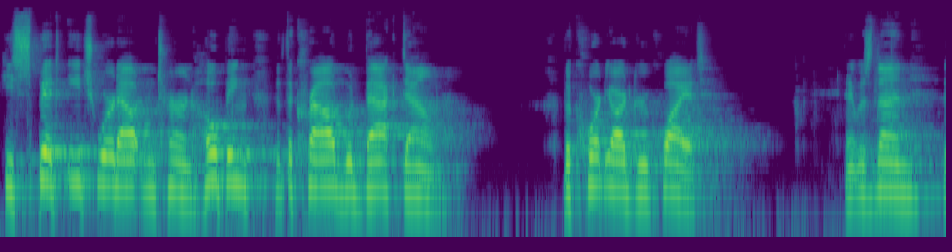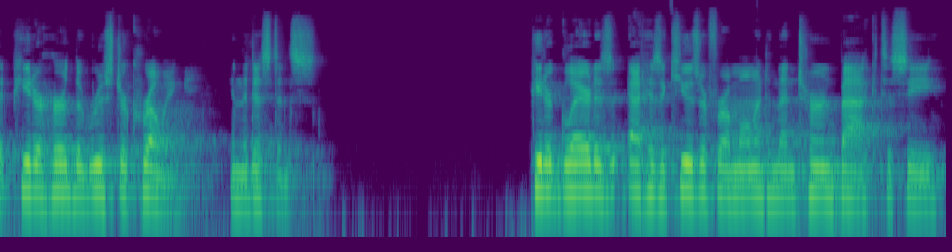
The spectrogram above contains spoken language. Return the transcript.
He spit each word out in turn, hoping that the crowd would back down. The courtyard grew quiet, and it was then that Peter heard the rooster crowing in the distance. Peter glared at his accuser for a moment and then turned back to see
